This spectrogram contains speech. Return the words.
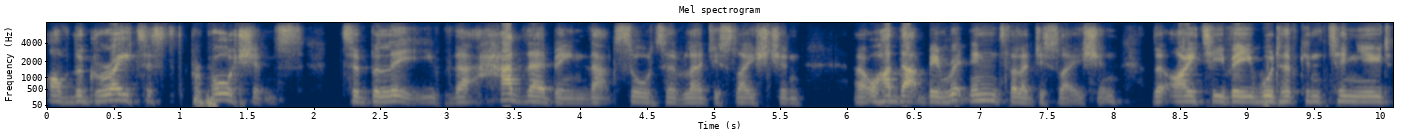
of the greatest proportions to believe that had there been that sort of legislation uh, or had that been written into the legislation, that ITV would have continued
